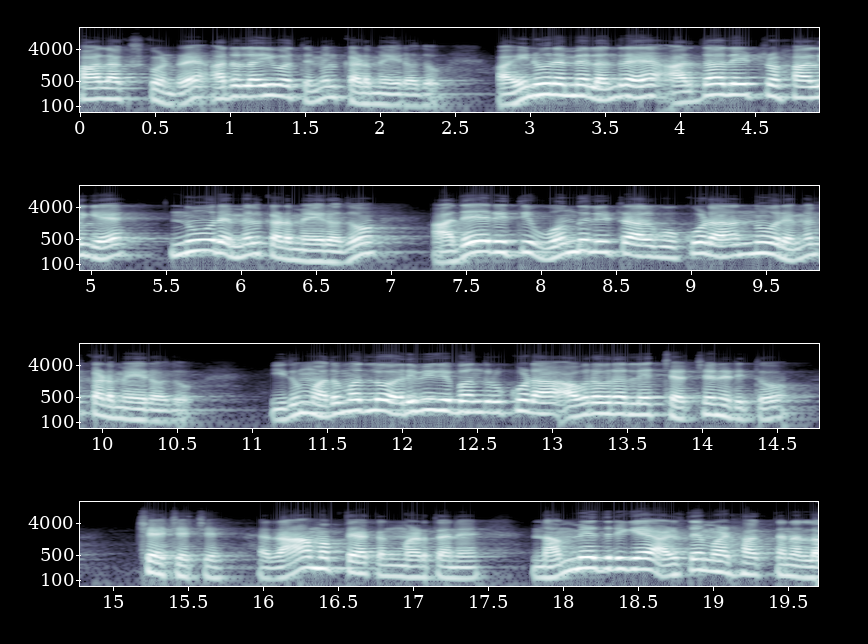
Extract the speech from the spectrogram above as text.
ಹಾಲು ಹಾಕ್ಸ್ಕೊಂಡ್ರೆ ಅದರಲ್ಲಿ ಐವತ್ತು ಎಂ ಎಲ್ ಕಡಿಮೆ ಇರೋದು. ಐನೂರು ಎಂ ಎಲ್ ಅಂದರೆ ಅರ್ಧ ಲೀಟ್ರ್ ಹಾಲಿಗೆ ನೂರು ಎಂ ಎಲ್ ಕಡಿಮೆ ಇರೋದು. ಅದೇ ರೀತಿ ಒಂದು ಲೀಟ್ರ್ ಹಾಲಿಗೂ ಕೂಡ ನೂರು ಎಂ ಎಲ್ ಕಡಿಮೆ ಇರೋದು. ಇದು ಮೊದಮೊದಲು ಅರಿವಿಗೆ ಬಂದರೂ ಕೂಡ ಅವರವರಲ್ಲೇ ಚರ್ಚೆ ನಡೀತು. ಛೇ ಛೇ ಛೇ, ರಾಮಪ್ಪ ಯಾಕೆ ಹಂಗೆ ಮಾಡ್ತಾನೆ? ನಮ್ಮೆದುರಿಗೆ ಅಳತೆ ಮಾಡಿ ಹಾಕ್ತಾನಲ್ಲ,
